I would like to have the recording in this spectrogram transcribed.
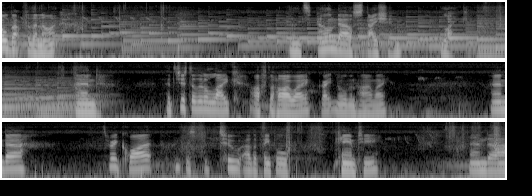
Pulled up for the night. And it's Ellendale Station Lake. And it's just a little lake off the highway, Great Northern Highway. And uh, it's very quiet. I think there's two other people camped here. And uh,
